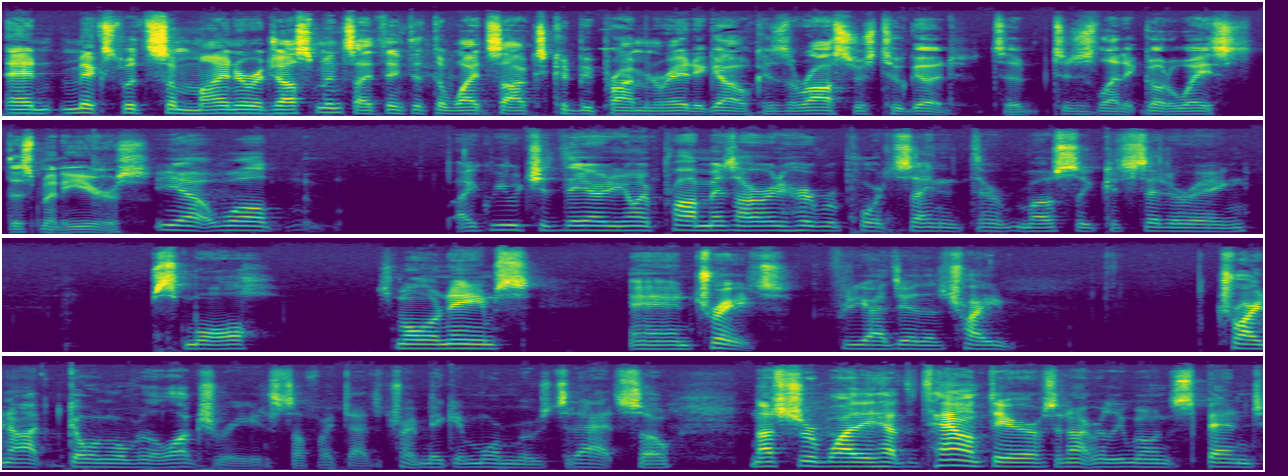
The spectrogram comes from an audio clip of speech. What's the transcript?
and mixed with some minor adjustments, I think that the White Sox could be prime and ready to go because the roster's too good to, to just let it go to waste this many years. Yeah, well, I agree with you there. The only problem is I already heard reports saying that they're mostly considering small, smaller names and trades for the idea to try try not going over the luxury and stuff like that to try making more moves to that. So, not sure why they have the talent there if they're not really willing to spend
